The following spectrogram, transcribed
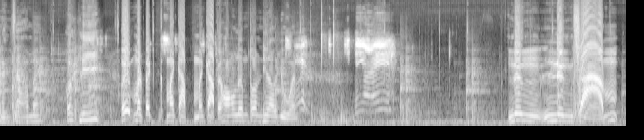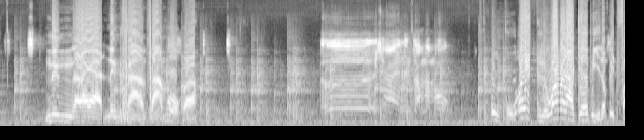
หนึ่งสามเลยเฮ้ยลีเฮ้ยมันไปมันกลับมันกลับไปห้องเริ่มต้นที่เราอยู่กันเฮ้ยนี่ไงหนึ่งหนึ่งสาม หนึ่งอะไรอะหนึ่งสามสามหกเหรอ เออใช่หนึ่งสามสามหกโอ้โหเอ้ยหรือว่าเวลาเจอผีต้องปิดไฟ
